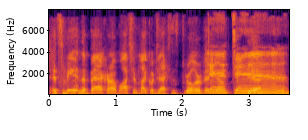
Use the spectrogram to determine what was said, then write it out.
It's me in the background watching Michael Jackson's Thriller video. Dun, dun, Yeah. dun.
